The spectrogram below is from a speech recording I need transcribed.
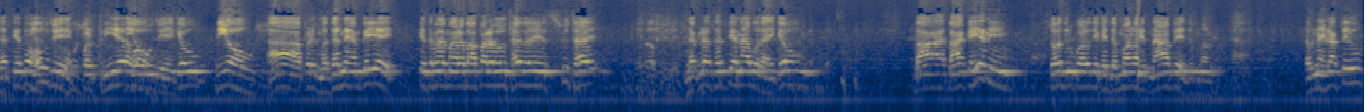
સત્ય. તો હોવું જોઈએ પણ પ્રિય હોવું જોઈએ. કેવું? પ્રિય હોવું હા આપણે મધર ને એમ કહીએ કે તમે મારા બાપાને બહુ થાય શું થાય? નકડા સત્ય ના બોલાય. કેવું? બા બા કહીએ ને સો જ રૂપિયા દેખાય જમવાનું ના આપે જમવાનું. તમને લાગતું એવું?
